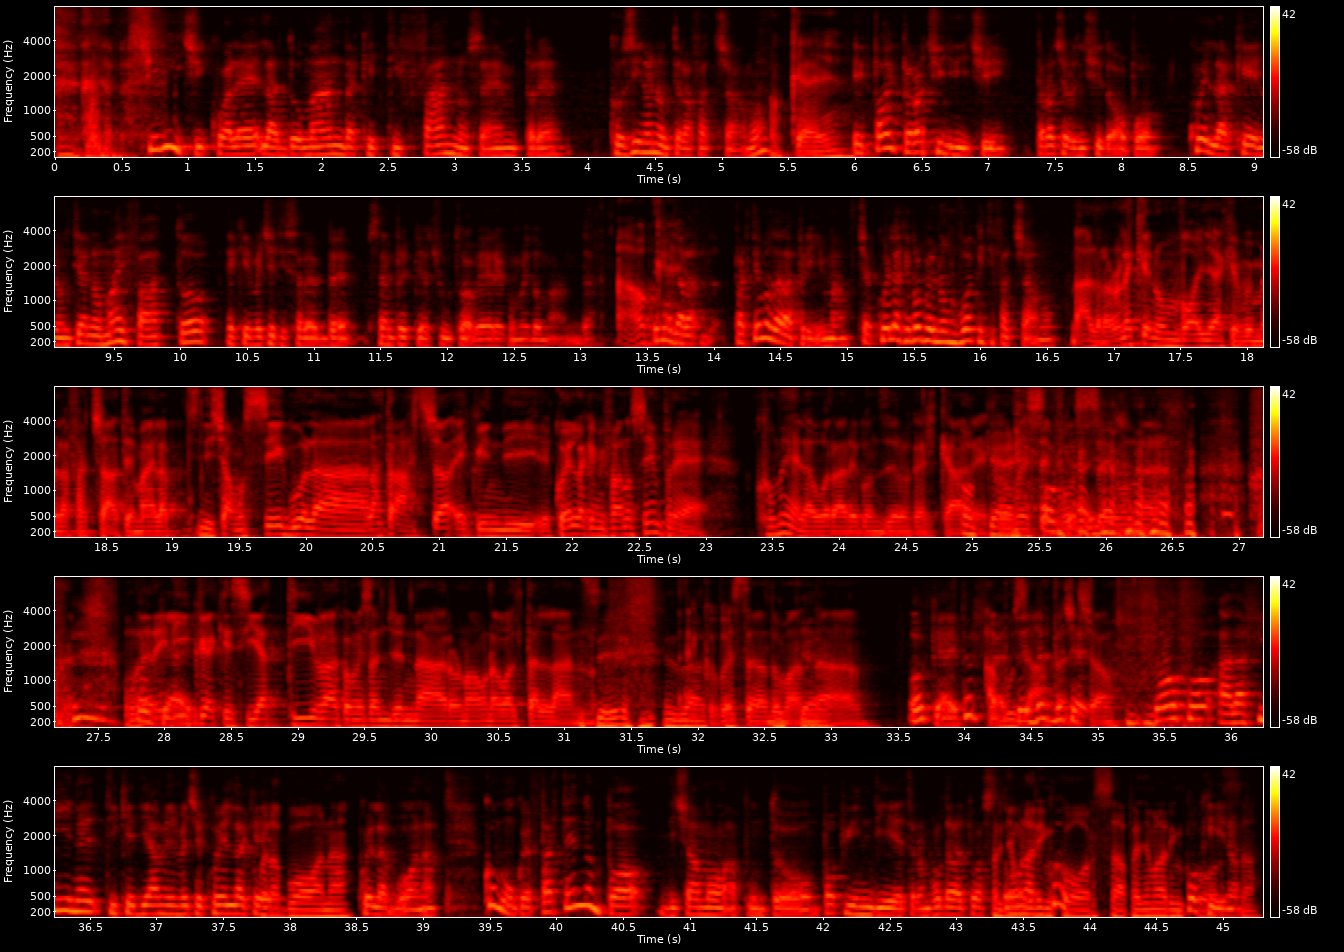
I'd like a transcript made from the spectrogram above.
Ci dici qual è la domanda che ti fanno sempre? Così noi non te la facciamo. Ok. E poi però ci dici però ce lo dici dopo, quella che non ti hanno mai fatto e che invece ti sarebbe sempre piaciuto avere come domanda. Ah, ok. Partiamo dalla, partiamo dalla prima, cioè quella che proprio non vuoi che ti facciamo. Allora, non è che non voglia che voi me la facciate, ma la, diciamo seguo la, la traccia e quindi quella che mi fanno sempre è com'è lavorare con zero calcare? Okay. Come se okay. fosse una, una okay. reliquia che si attiva come San Gennaro no? una volta all'anno. Sì, esatto. Ecco, questa è una domanda Ok, perfetto. Abusata, invece, diciamo. Dopo, alla fine, ti chiediamo invece quella che... Quella buona. Quella buona. Comunque, partendo un po', diciamo, appunto, un po' più indietro, un po' dalla tua prendiamo storia... La rincorsa, co- prendiamo la rincorsa, Un pochino.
